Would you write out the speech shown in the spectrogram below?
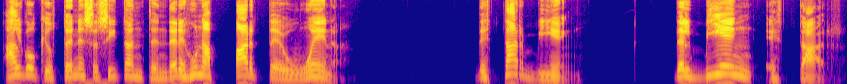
algo que usted necesita entender, es una parte buena de estar bien, del bienestar.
